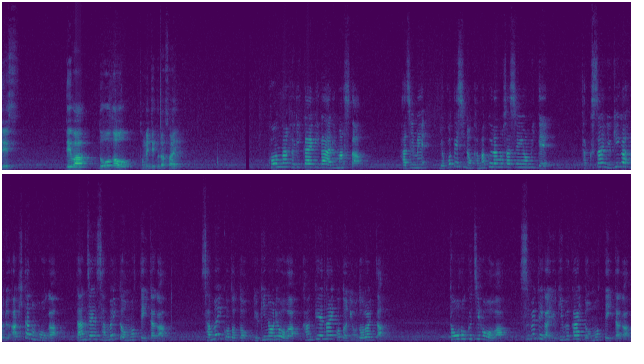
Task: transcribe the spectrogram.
です。では動画を止めてください。こんな振り返りがありました。はじめ横手市の鎌倉の写真を見てたくさん雪が降る秋田の方が断然寒いと思っていたが寒いことと雪の量は関係ないことに驚いた。東北地方は全てが雪深いと思っていたが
